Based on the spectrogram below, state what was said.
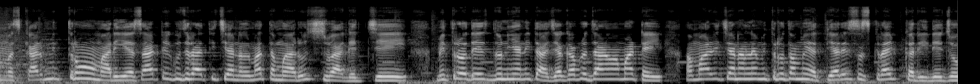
નમસ્કાર મિત્રો, મારી એસઆરટી ગુજરાતી ચેનલમાં તમારું સ્વાગત છે. મિત્રો, દેશ દુનિયાની તાજા ખબર જાણવા માટે અમારી ચેનલને મિત્રો તમે અત્યારે સબસ્ક્રાઇબ કરી દેજો.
